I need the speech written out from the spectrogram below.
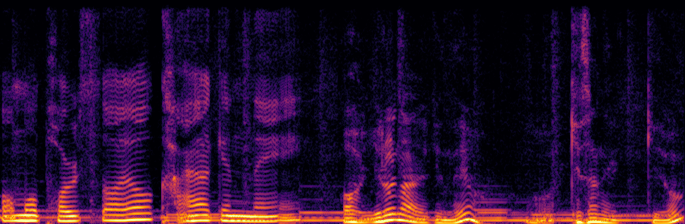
어머 벌써요? 가야겠네. 어, 일어나야겠네요. 어, 계산할게요.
